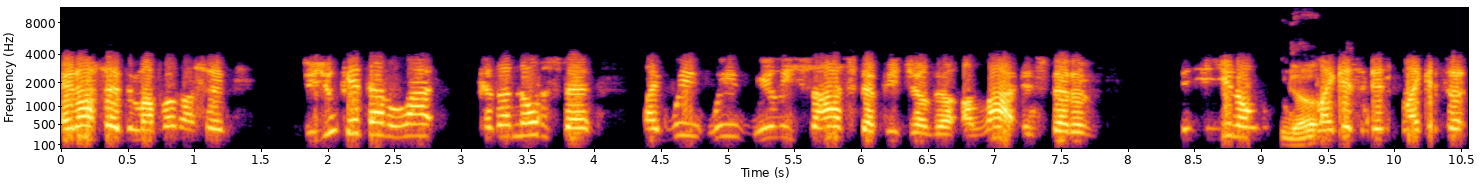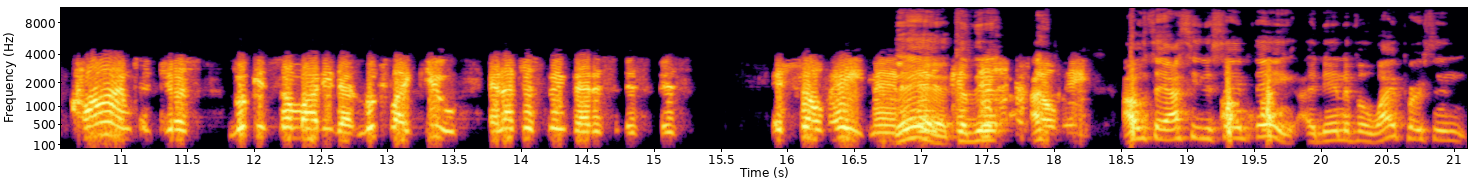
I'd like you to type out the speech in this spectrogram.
And I said to my brother, I said, "Do you get that a lot?" Because I noticed that, like, we we really sidestep each other a lot instead of you know, yep. like it's it's like it's a crime to just look at somebody that looks like you, and I just think that it's it's it's, it's man. Yeah, because I, I would say I see the same thing. And then if a white person,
